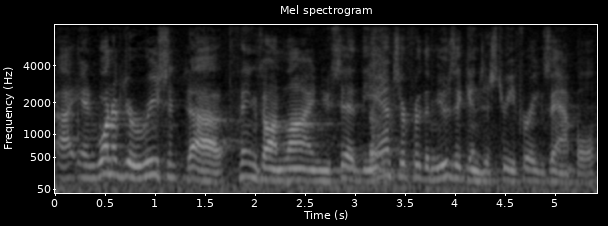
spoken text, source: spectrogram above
Uh, in one of your recent uh, things online, you said the answer for the music industry, for example,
